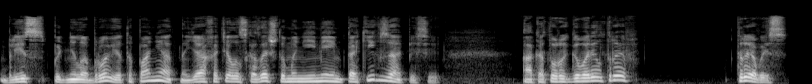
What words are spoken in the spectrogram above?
Близ подняла брови, это понятно. Я хотела сказать, что мы не имеем таких записей, о которых говорил Трев. Тревис,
